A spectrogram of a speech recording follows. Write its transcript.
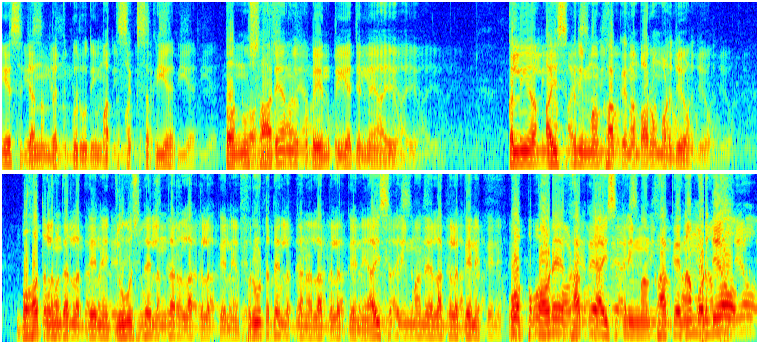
ਇਸ ਜਨਮ ਵਿੱਚ ਗੁਰੂ ਦੀ ਮੱਤ ਸਿੱਖ ਸਕੀਏ। ਤੁਹਾਨੂੰ ਸਾਰਿਆਂ ਨੂੰ ਇੱਕ ਬੇਨਤੀ ਹੈ, ਜਿੰਨੇ ਆਏ ਹੋ। ਕੱਲੀਆਂ ਆਈਸਕ੍ਰੀਮਾਂ ਖਾ ਕੇ ਨਾ ਬਾਹਰੋਂ ਮੁੜ ਜਿਓ। ਬਹੁਤ ਲੰਗਰ ਲੱਗੇ ਨੇ, ਜੂਸ ਦੇ ਲੰਗਰ ਅਲੱਗ ਲੱਗੇ ਨੇ, ਫਰੂਟ ਦੇ ਲੱਗਣ ਅਲੱਗ ਲੱਗੇ ਨੇ ਆਈਸਕ੍ਰੀਮਾਂ ਦੇ ਅਲੱਗ ਲੱਗੇ ਨੇ। ਉਹ ਪਕੌੜੇ ਖਾ ਕੇ ਆਈਸਕ੍ਰੀਮਾਂ ਖਾ ਕੇ ਨਾ ਮੁੜ ਜਿਓ।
